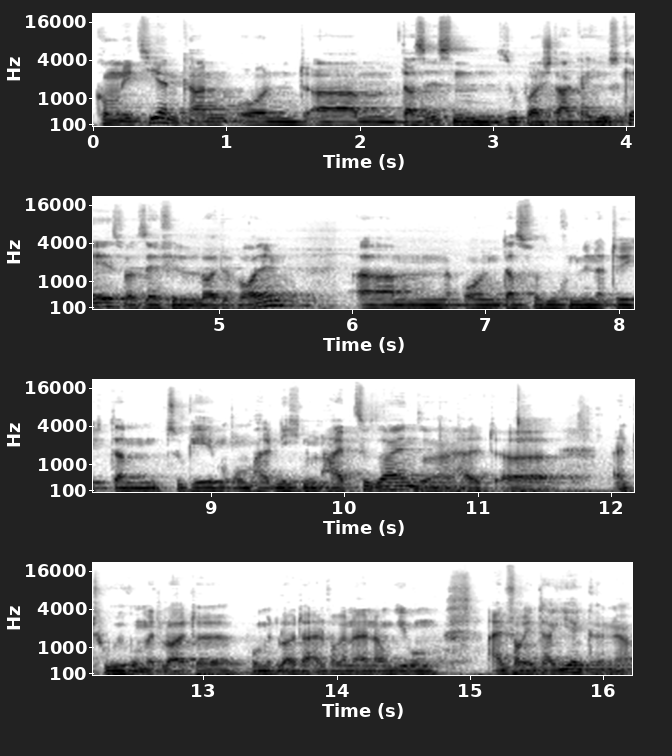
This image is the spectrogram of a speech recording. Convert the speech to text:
kommunizieren kann. Und ähm, das ist ein super starker Use Case, was sehr viele Leute wollen. Ähm, und das versuchen wir natürlich dann zu geben, um halt nicht nur ein Hype zu sein, sondern halt äh, ein Tool, womit Leute, womit Leute einfach in einer Umgebung einfach interagieren können. Ja.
